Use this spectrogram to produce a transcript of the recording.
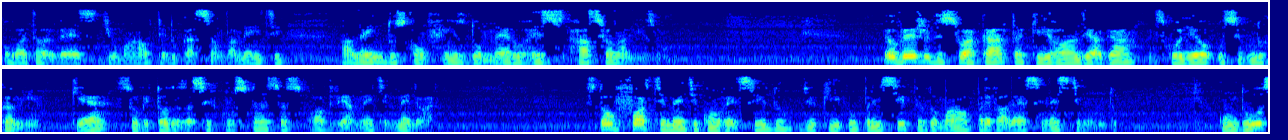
ou através de uma alta educação da mente, além dos confins do mero racionalismo. Eu vejo de sua carta que Roland H. escolheu o segundo caminho, que é, sob todas as circunstâncias, obviamente melhor. Estou fortemente convencido de que o princípio do mal prevalece neste mundo. Conduz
